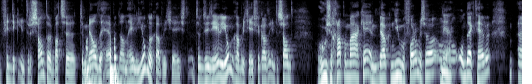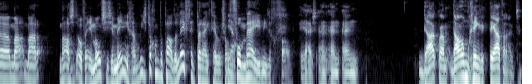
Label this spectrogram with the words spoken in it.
vind ik interessanter wat ze te melden hebben dan hele jonge cabaretiers. De, hele jonge cabaretiers vind ik altijd interessant hoe ze grappen maken en welke nieuwe vormen ze Ja. ontdekt hebben. Eh, maar, maar, maar als het over emoties en meningen gaat, moet je toch een bepaalde leeftijd bereikt hebben. Zo. Ja. Voor mij in ieder geval. Juist. En, en, en daar kwam, daarom ging ik theater uit.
